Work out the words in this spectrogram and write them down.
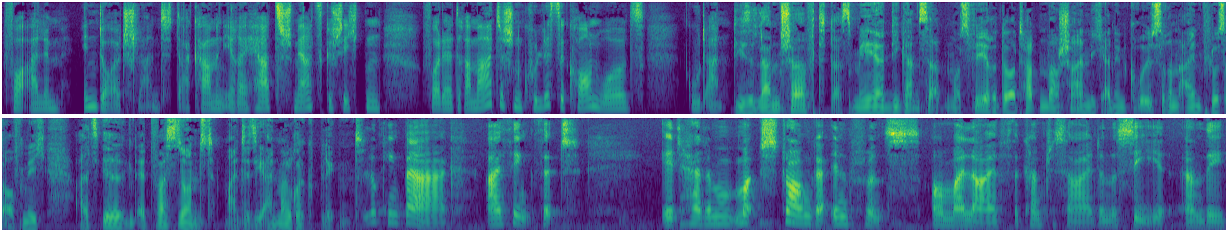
vor allem in Deutschland. Da kamen ihre Herzschmerzgeschichten vor der dramatischen Kulisse Cornwalls gut an. Diese Landschaft, das Meer, die ganze Atmosphäre dort hatten wahrscheinlich einen größeren Einfluss auf mich als irgendetwas sonst, meinte sie einmal rückblickend. Looking back, I think that it had a much stronger influence on my life, the countryside and the sea and the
